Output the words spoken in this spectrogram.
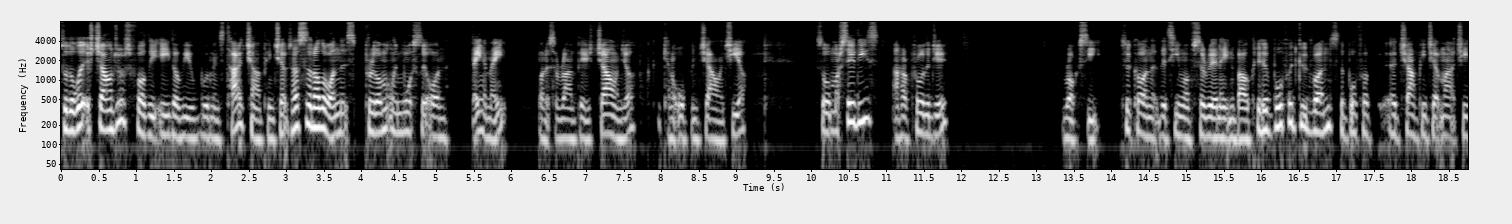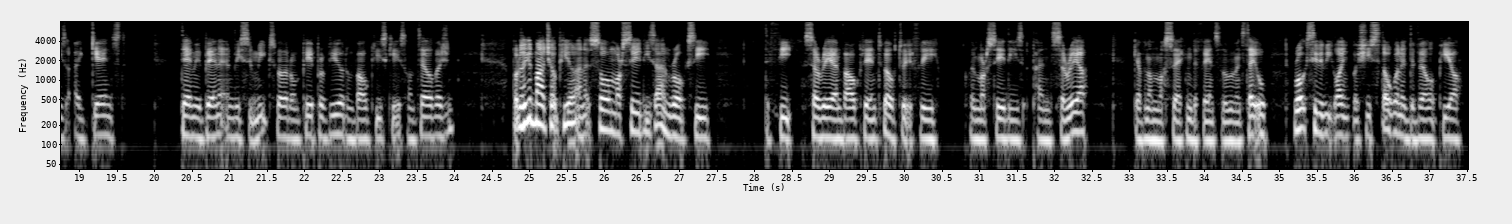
So the latest challengers for the AEW Women's Tag Championships. This is another one that's predominantly mostly on Dynamite, but it's a Rampage Challenger, kind of open challenge here. So Mercedes and her protege, Roxy, took on the team of Saraya Knight and Valkyrie, who've both had good runs. They both have had championship matches against Demi Bennett in recent weeks, whether on pay-per-view or in Valkyrie's case on television. But it was a good match up here, and it saw Mercedes and Roxy defeat Saraya and Valkyrie in 12-23 when Mercedes pinned Saraya, giving them their second defence of the women's title. Roxy the weak link, but she's still going to develop here.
